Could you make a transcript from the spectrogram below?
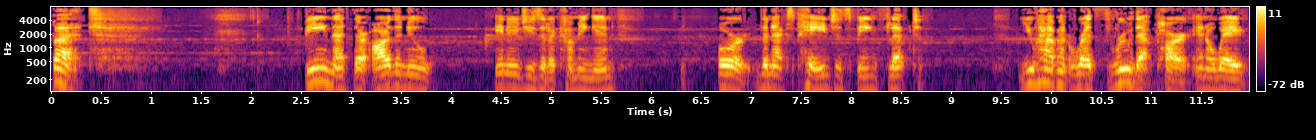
But being that there are the new energies that are coming in, or the next page that's being flipped, you haven't read through that part in a way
